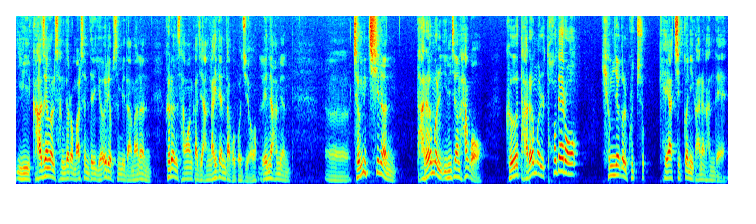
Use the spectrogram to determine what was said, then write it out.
이 가정을 상대로 말씀드리기 어렵습니다만은 그런 상황까지 안 가야 된다고 보죠. 왜냐하면 어, 정치는 다름을 인정하고 그 다름을 토대로 협력을 구축해야 집권이 가능한데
